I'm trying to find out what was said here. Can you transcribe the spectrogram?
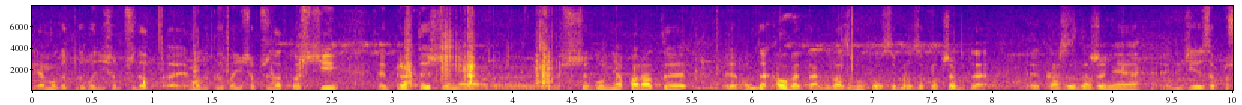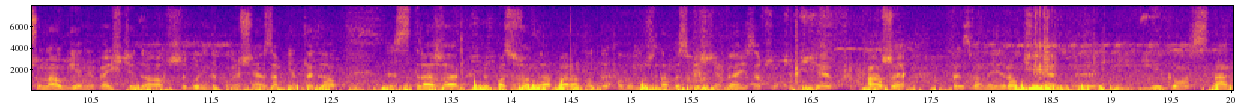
E, Ja mogę tylko powiedzieć o, przydat... ja mogę tylko powiedzieć o przydatności e, praktycznej. No, e, szczególnie aparaty e, oddechowe, tak, rozwód są bardzo potrzebne. E, Każde zdarzenie, e, gdzie jest zaproszony ogień, wejście do, szczególnie do pomieszczenia zamkniętego, e, strażak wyposażony aparat oddechowy może tam bezpiecznie wejść, zawsze oczywiście w parze, w tak zwanej rocie e, i- i jego stan,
